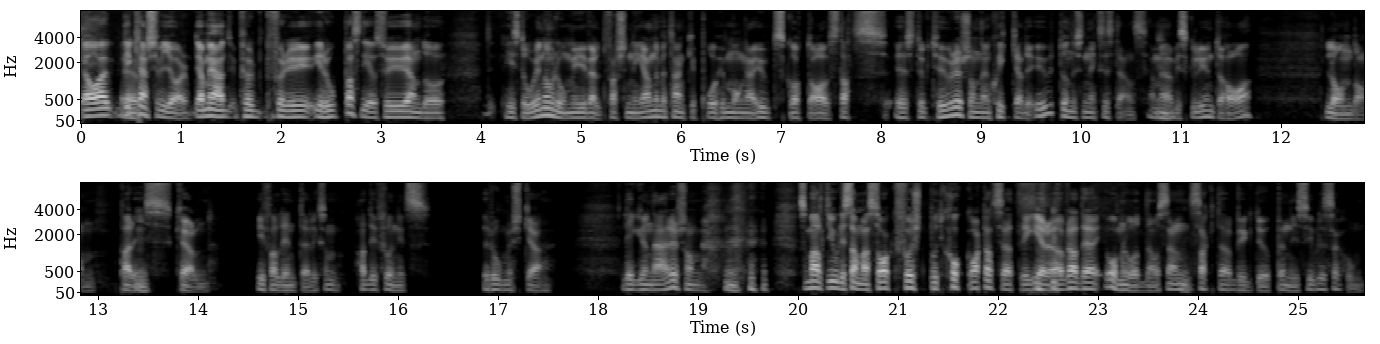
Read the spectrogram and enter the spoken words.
Ja, det uh. kanske vi gör. Jag menar, för, för Europas del så är ju ändå historien om Rom är ju väldigt fascinerande med tanke på hur många utskott av stadsstrukturer som den skickade ut under sin existens. Jag mm. menar, vi skulle ju inte ha London, Paris, mm. Köln ifall det inte liksom hade funnits romerska legionärer som, mm. som alltid gjorde samma sak. Först på ett chockartat sätt erövrade områdena och sen sakta byggde upp en ny civilisation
